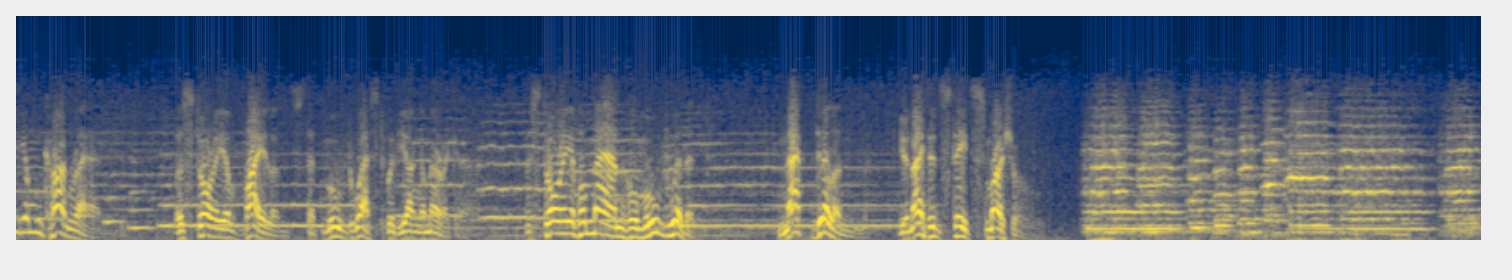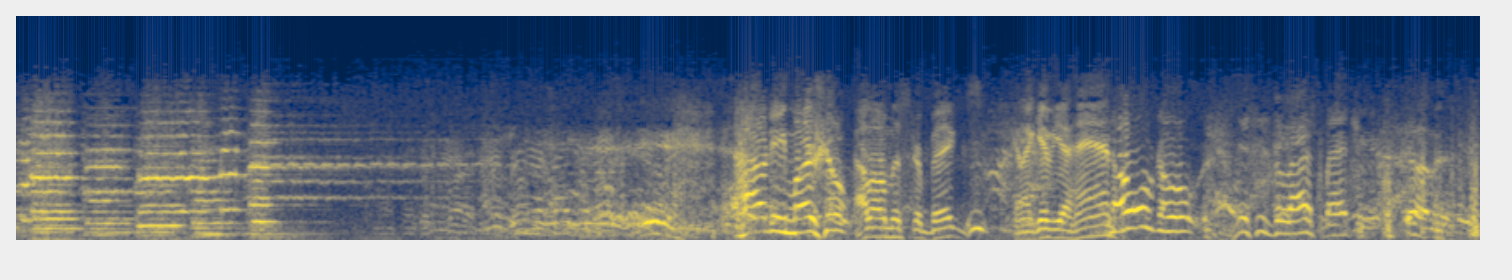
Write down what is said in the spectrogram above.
William Conrad. The story of violence that moved west with young America. The story of a man who moved with it. Matt Dillon, United States Marshal. Howdy, Marshal. Hello, Mr. Biggs. Can I give you a hand? No, no. This is the last batch here. Uh,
